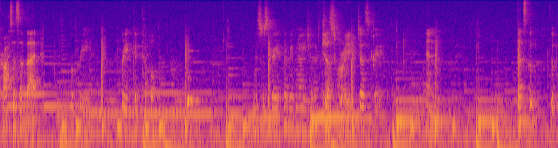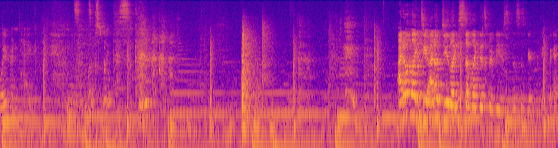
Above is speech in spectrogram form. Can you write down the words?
process of that. We're pretty, pretty good couple. It's just great that we've known each other. Just great. Just great. And that's the, the boyfriend tag. Let's, let's exploit this. I don't like do I don't do like stuff like this for views. So this is weird for me. Okay.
